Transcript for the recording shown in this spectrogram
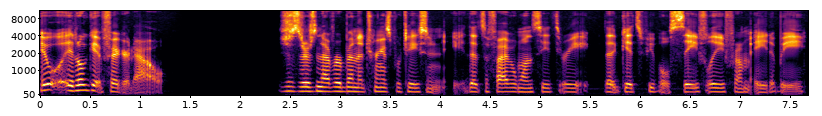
It it'll get figured out. It's just there's never been a transportation that's a 501c3 that gets people safely from A to B.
